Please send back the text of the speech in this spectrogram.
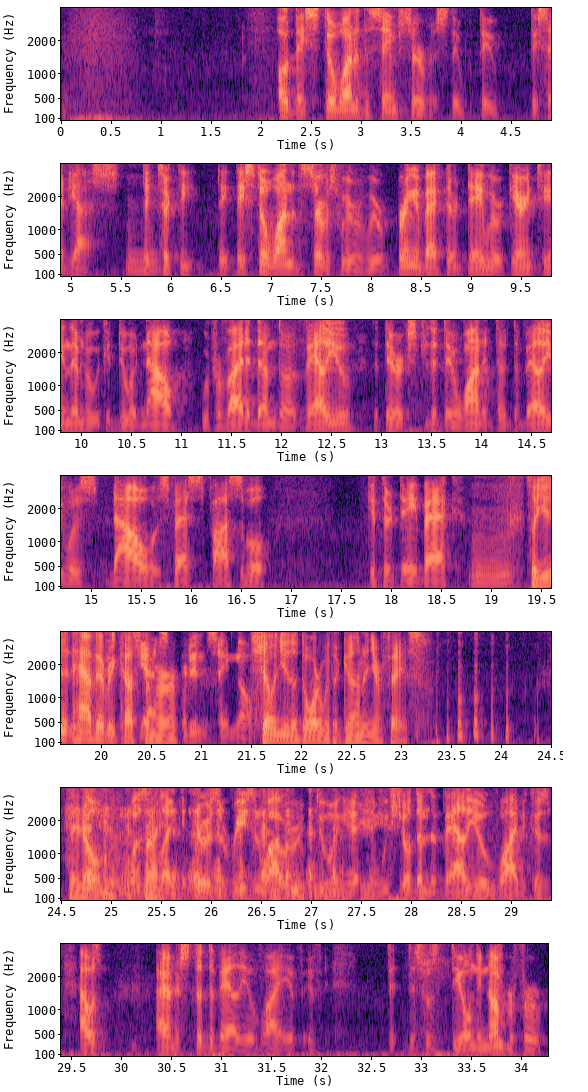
Oh, they still wanted the same service. They they they said yes. Mm-hmm. They took the they, they still wanted the service. We were we were bringing back their day. We were guaranteeing them that we could do it now. We provided them the value that they were that they wanted. The, the value was now as fast as possible. Get their day back. Mm-hmm. So you didn't have every customer. Yes. didn't say no. Showing you the door with a gun in your face. They no, it wasn't right. like there was a reason why we were doing it, and we showed them the value of why. Because I was, I understood the value of why. If if th- this was the only number for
